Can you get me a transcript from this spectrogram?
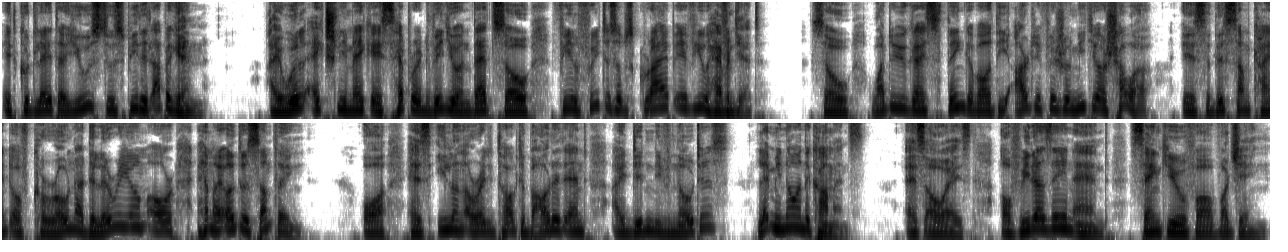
it could later use to speed it up again. I will actually make a separate video on that so feel free to subscribe if you haven't yet. So what do you guys think about the artificial meteor shower? Is this some kind of corona delirium or am I onto something? Or has Elon already talked about it and I didn't even notice? Let me know in the comments. As always, auf Wiedersehen and thank you for watching.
